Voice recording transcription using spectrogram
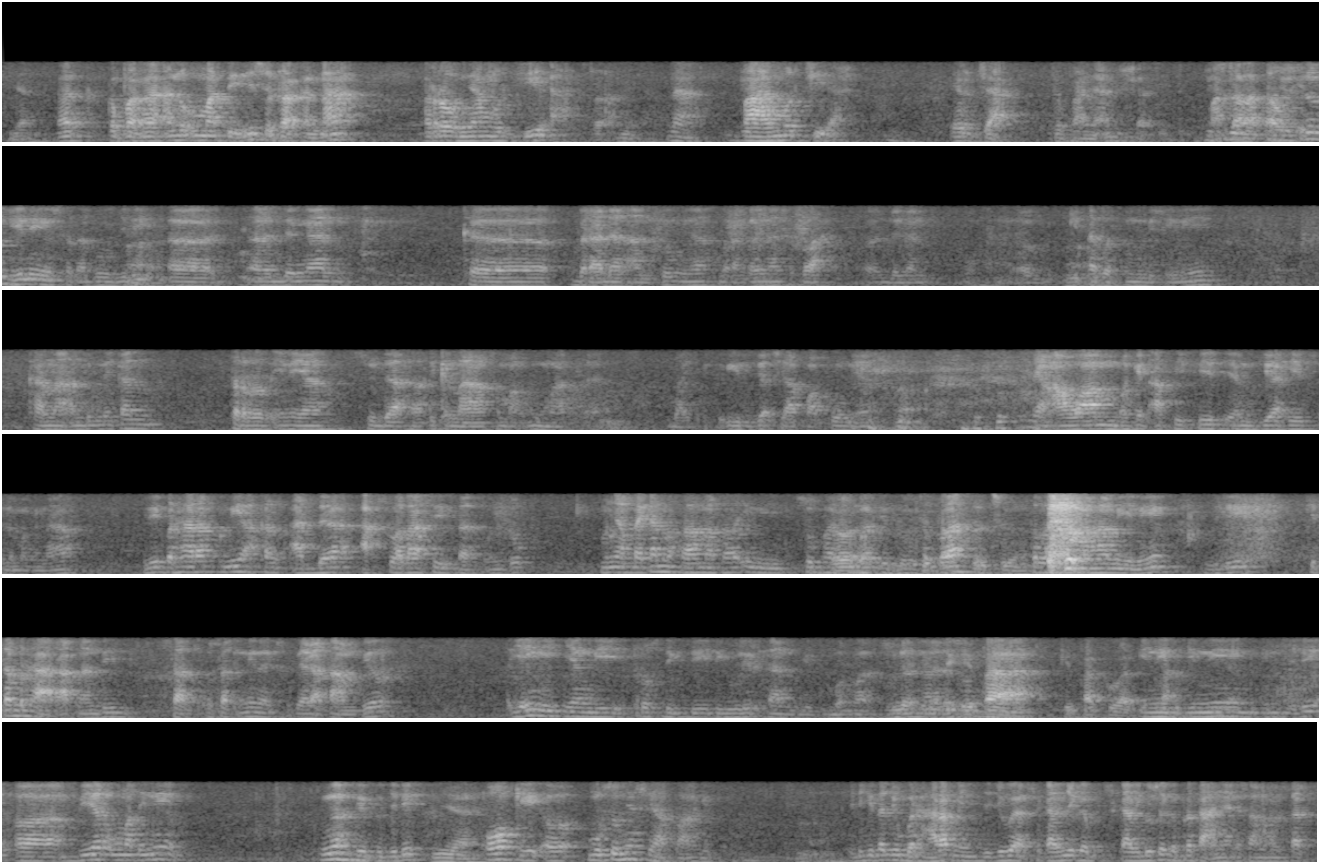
ya Nah, kebanyakan umat ini sudah kena rohnya murjiah soalnya Nah, paham murjiah irja kebanyakan sudah itu masalah tahu Justru gini Ustaz Abu. Jadi Hmm. eh, eh, dengan keberadaan antum ya barangkali nah setelah eh, dengan eh, kita bertemu di sini karena antum ini kan ter ini ya sudah dikenal sama umat ya. baik itu irja siapa pun ya yang awam makin aktivis yang jahil sudah mengenal jadi berharap ini akan ada akselerasi Ustaz untuk menyampaikan masalah-masalah ini subhat-subhat Betul. itu setelah setelah memahami ini jadi kita berharap nanti saat Ustadz ini ketika tampil ya ini yang di, terus di, di- digulirkan gitu bahwa sudah ada kita kita buat ini begini, begini. jadi eh, biar umat ini ngeh gitu jadi Iya. oke eh, musuhnya siapa gitu Hmm. jadi kita juga berharap nih juga sekali juga sekaligus juga bertanya nih sama Ustadz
